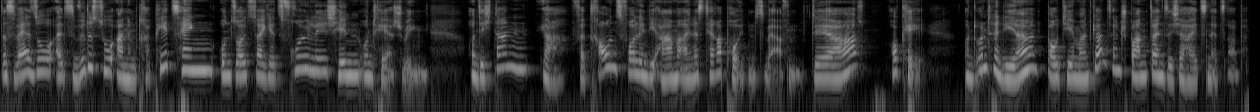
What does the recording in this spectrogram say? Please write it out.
das wäre so, als würdest du an einem Trapez hängen und sollst da jetzt fröhlich hin und her schwingen und dich dann, ja, vertrauensvoll in die Arme eines Therapeuten werfen. Der, okay. Und unter dir baut jemand ganz entspannt dein Sicherheitsnetz ab.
